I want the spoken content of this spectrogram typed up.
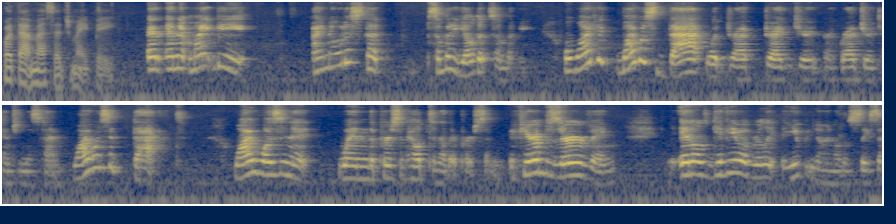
what that message might be. And and it might be I noticed that somebody yelled at somebody. Well, why did why was that what dragged dragged your or grabbed your attention this time? Why was it that? Why wasn't it when the person helped another person. If you're observing, it'll give you a really you know I know this Lisa.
